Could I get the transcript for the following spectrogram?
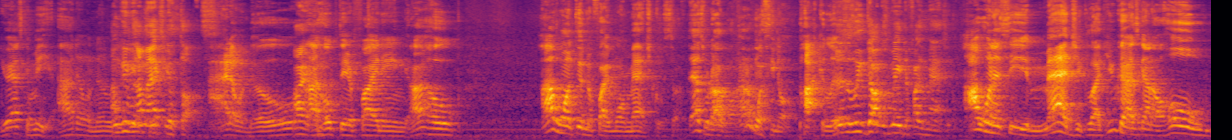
You're asking me. I don't know. I'm giving. I'm asking your thoughts. I don't know. right, I hope they're fighting. I hope. I want them to fight more magical stuff. That's what I want. I don't want to see no Apokolips. Justice League Dark is made to fight magic. I want to see magic. Like you guys got a whole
